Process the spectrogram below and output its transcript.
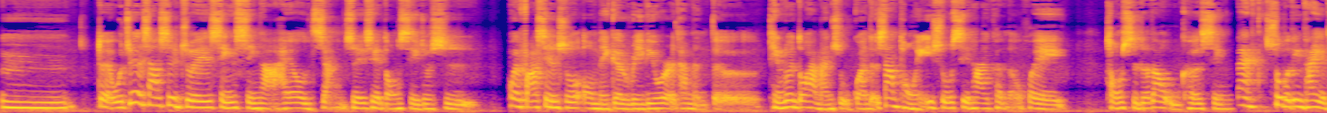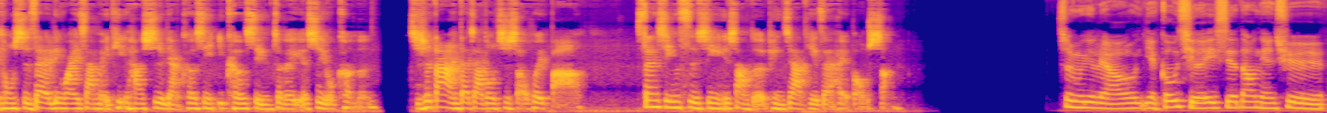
嗯，对我觉得像是追星星啊，还有讲这些东西，就是会发现说，哦，每个 reviewer 他们的评论都还蛮主观的。像同一出戏，他可能会同时得到五颗星，但说不定他也同时在另外一家媒体，他是两颗星、一颗星，这个也是有可能。只是当然，大家都至少会把三星、四星以上的评价贴在海报上。这么一聊，也勾起了一些当年去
